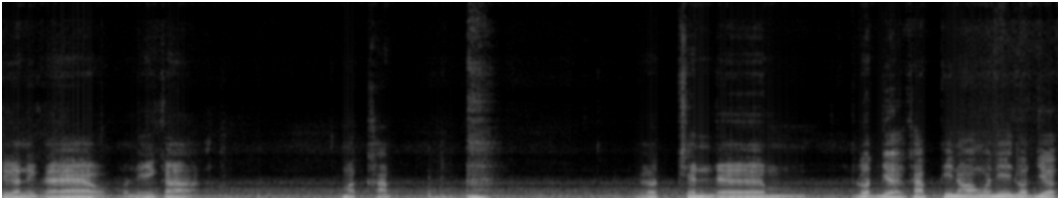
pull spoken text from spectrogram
เดือนอีกแล้ว วันนี้ก็มาขับ รถเช่นเดิม รถเยอะครับ พี่น้องวันนี้รถเยอะ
